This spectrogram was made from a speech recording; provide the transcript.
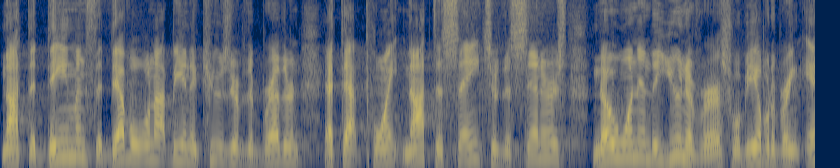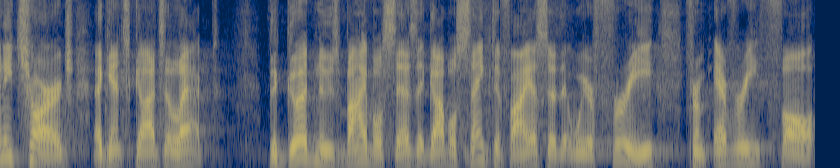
not the demons. The devil will not be an accuser of the brethren at that point, not the saints or the sinners. No one in the universe will be able to bring any charge against God's elect. The good news Bible says that God will sanctify us so that we are free from every fault.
